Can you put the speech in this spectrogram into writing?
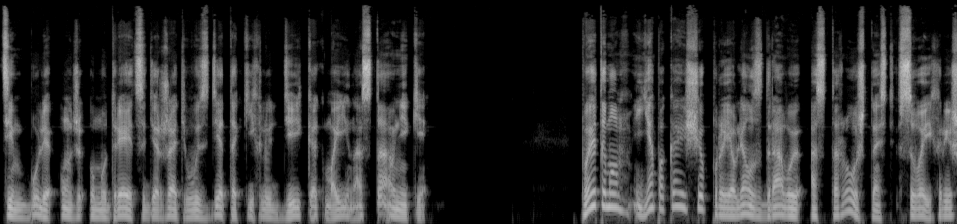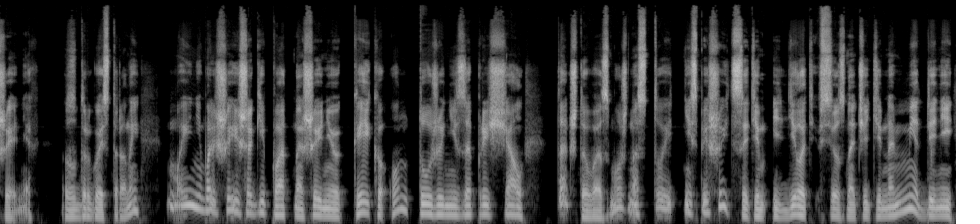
Тем более он же умудряется держать в узде таких людей, как мои наставники. Поэтому я пока еще проявлял здравую осторожность в своих решениях. С другой стороны, мои небольшие шаги по отношению к Кейко он тоже не запрещал, так что, возможно, стоит не спешить с этим и делать все значительно медленней,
